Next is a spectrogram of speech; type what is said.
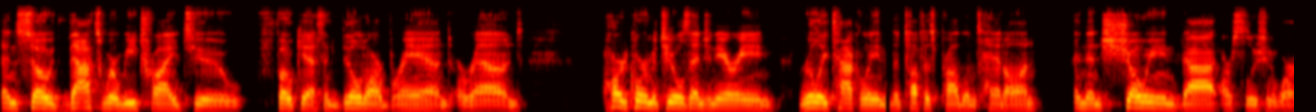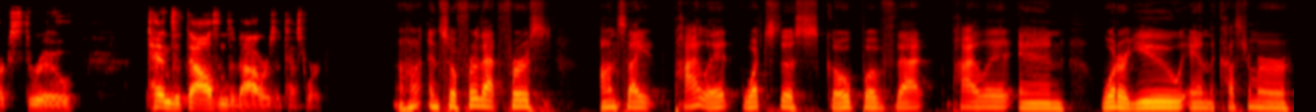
And so that's where we try to focus and build our brand around hardcore materials engineering, really tackling the toughest problems head on, and then showing that our solution works through tens of thousands of hours of test work. Uh-huh. And so for that first on-site pilot, what's the scope of that pilot and what are you and the customer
